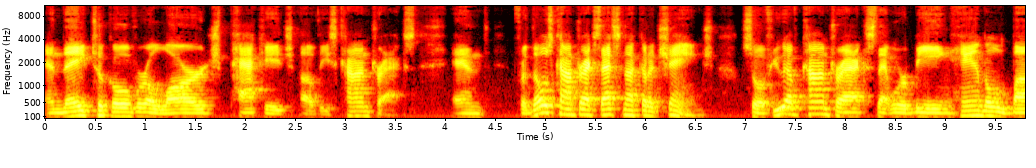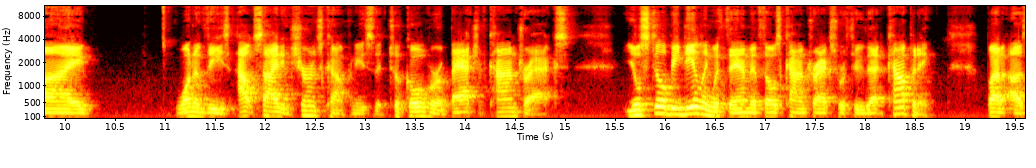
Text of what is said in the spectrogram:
and they took over a large package of these contracts. And for those contracts, that's not going to change. So if you have contracts that were being handled by one of these outside insurance companies that took over a batch of contracts, you'll still be dealing with them if those contracts were through that company. But a,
